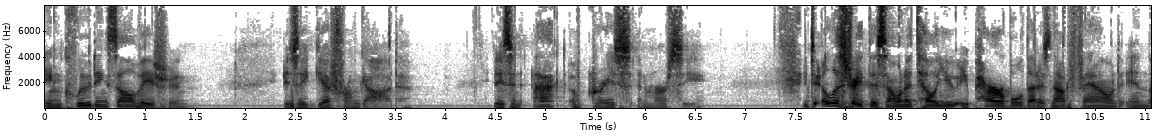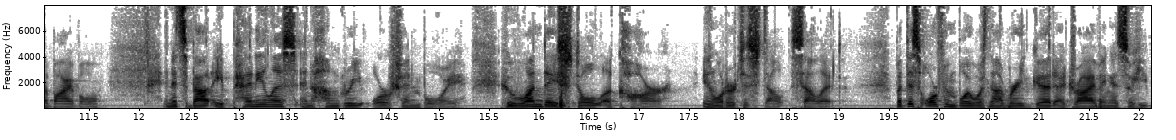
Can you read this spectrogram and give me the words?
including salvation, is a gift from God. It is an act of grace and mercy. And to illustrate this, I want to tell you a parable that is not found in the Bible. And it's about a penniless and hungry orphan boy who one day stole a car in order to sell it. But this orphan boy was not very good at driving, and so he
